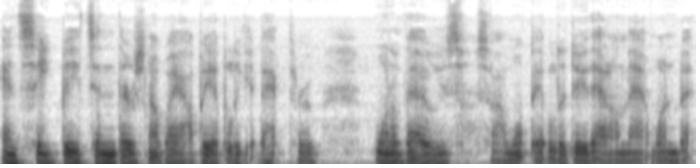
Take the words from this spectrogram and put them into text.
and seed beads and there's no way I'll be able to get back through one of those so I won't be able to do that on that one but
